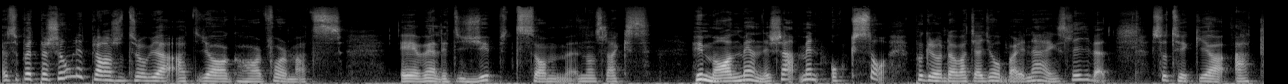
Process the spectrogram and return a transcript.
Alltså på ett personligt plan så tror jag att jag har formats är väldigt djupt som någon slags human människa. Men också på grund av att jag jobbar i näringslivet så tycker jag att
